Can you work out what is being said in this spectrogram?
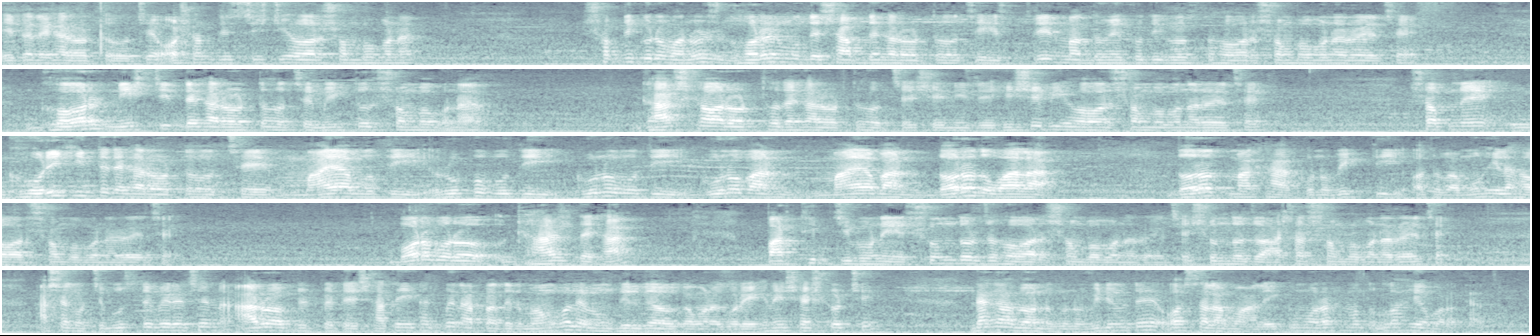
এটা দেখার অর্থ হচ্ছে অশান্তির সৃষ্টি হওয়ার সম্ভাবনা। স্বপ্নে কোনো মানুষ, ঘরের মধ্যে সাপ দেখার অর্থ হচ্ছে স্ত্রীর মাধ্যমে ক্ষতিগ্রস্ত হওয়ার সম্ভাবনা রয়েছে। ঘর নিশ্চিত দেখার অর্থ হচ্ছে মৃত্যুর সম্ভাবনা। ঘাস খাওয়ার অর্থ দেখার অর্থ হচ্ছে সে নিজে হিসেবি হওয়ার সম্ভাবনা রয়েছে। স্বপ্নে ঘড়ি কিনতে দেখার অর্থ হচ্ছে মায়াবতী, রূপবতী, গুণবতী, গুণবান, মায়াবান, দরদওয়ালা দরদ মাখা কোনো ব্যক্তি অথবা মহিলা হওয়ার সম্ভাবনা রয়েছে। বড় বড় ঘাস দেখা, পার্থিব জীবনে সৌন্দর্য হওয়ার সম্ভাবনা রয়েছে, সৌন্দর্য আসার সম্ভাবনা রয়েছে। আশা করছি বুঝতে পেরেছেন। আরও আপডেট পেতে সাথেই থাকবেন আপনাদের মঙ্গল এবং দীর্ঘায়ু কামনা করে এখানেই শেষ করছি। দেখা হবে অন্য কোনো ভিডিওতে। আসসালামু আলাইকুম রহমতুল্লাহ বারকাতুহ।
